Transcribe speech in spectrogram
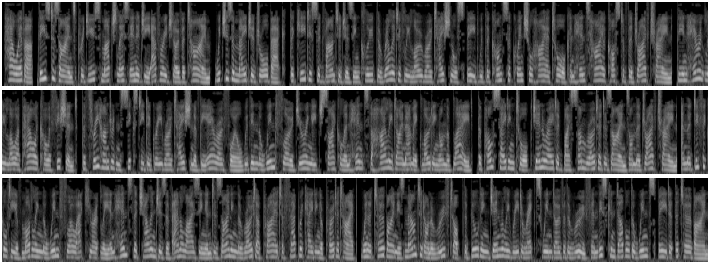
However, these designs produce much less energy averaged over time, which is a major drawback. The key disadvantages include the relatively low rotational speed with the consequential higher torque and hence higher cost of the drive train, the inherently lower power coefficient, the 360-degree rotation of the aerofoil within the wind flow during each cycle and hence the highly dynamic loading on the blade, the pulsating torque generated by some rotor designs on the drive train, and the difficulty of modeling the wind flow accurately accurately and hence the challenges of analyzing and designing the rotor prior to fabricating a prototype. When a turbine is mounted on a rooftop the building generally redirects wind over the roof and this can double the wind speed at the turbine.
